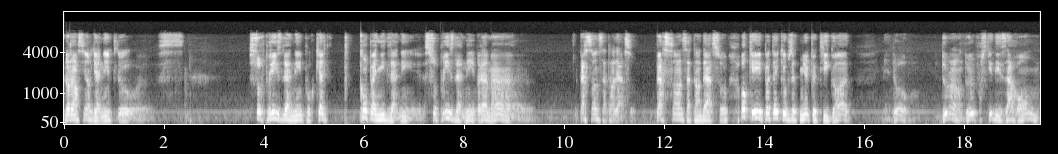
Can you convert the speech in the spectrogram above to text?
Laurentien Organique, là, euh, surprise de l'année pour quelle compagnie de l'année, surprise de l'année, vraiment, euh, personne s'attendait à ça. Personne s'attendait à ça. Ok, peut-être que vous êtes mieux que T-God, mais là, deux en deux pour ce qui est des arômes.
